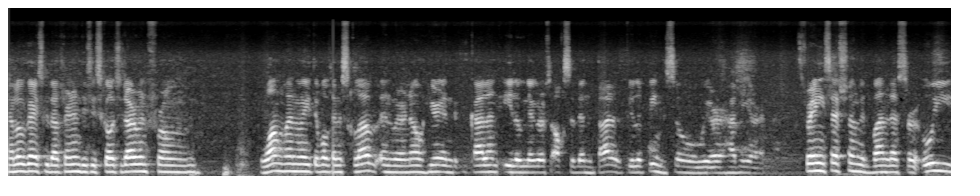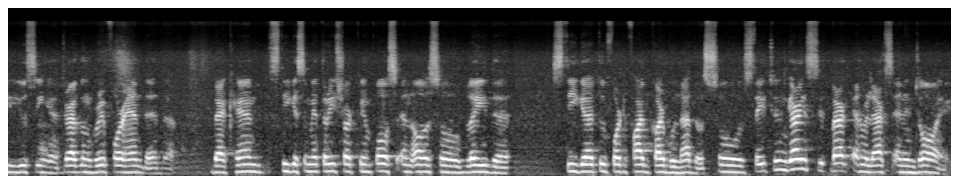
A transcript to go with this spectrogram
Hello guys, good afternoon. This is Coach Darwin from Wang Hanway Table Tennis Club and we're now here in the Kalan, Ilog Negros Occidental, Philippines. So we are having a training session with Van Lester Uy using a dragon grip forehand and backhand Stiga symmetry, short impulse and also blade uh, Stiga 245 Carbonados. So stay tuned guys, sit back and relax and enjoy.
